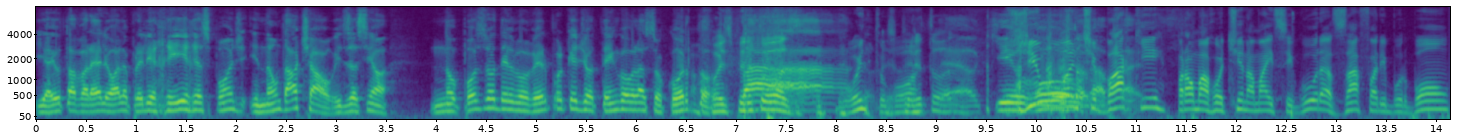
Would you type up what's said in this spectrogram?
E aí o Tavarelli olha para ele, ri e responde, e não dá tchau, e diz assim, ó, não posso devolver porque eu tenho o braço curto. Foi espirituoso. Pá! Muito bom. Espirituoso. É, horror, Antibac para uma rotina mais segura, Zafari Bourbon.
